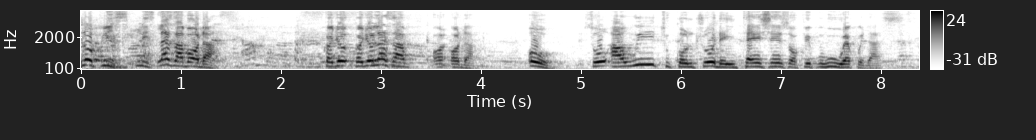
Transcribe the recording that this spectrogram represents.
No, please, please, let's have order. Could you, could you let's have order? Oh, so are we to control the intentions of people who work with us?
